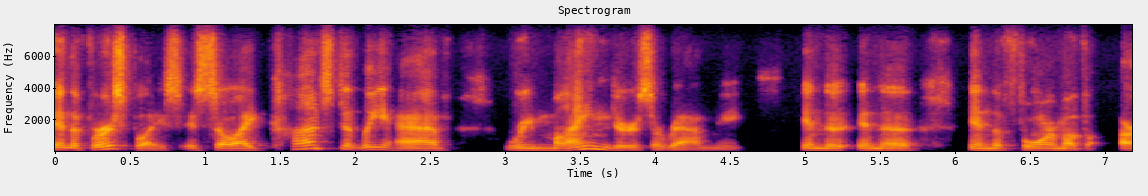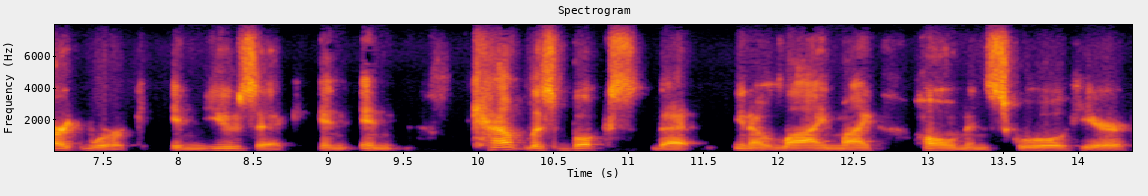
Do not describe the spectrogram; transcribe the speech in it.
in the first place is so I constantly have reminders around me in the in the in the form of artwork, in music, in in countless books that you know line my home and school here.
